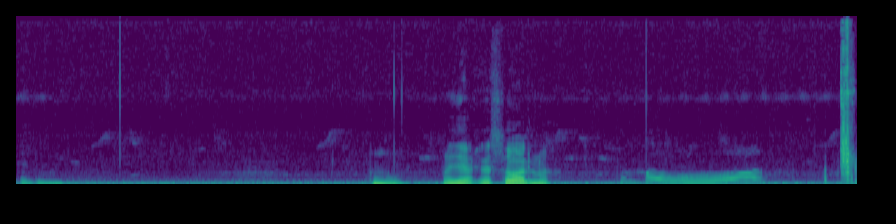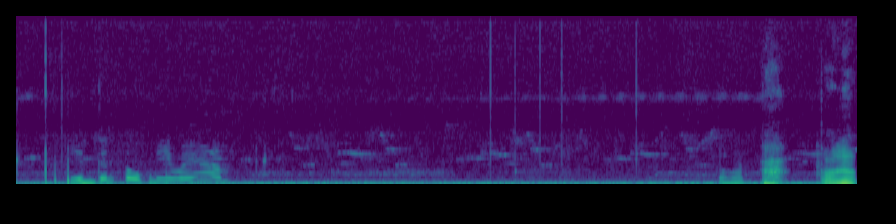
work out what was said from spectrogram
จะโดนไม่อยากจะสอนว่ะโอ้โหเปลี่ยนกันตกดีไหมอะ อดต่อแล้ว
